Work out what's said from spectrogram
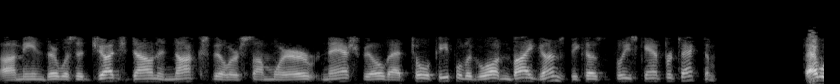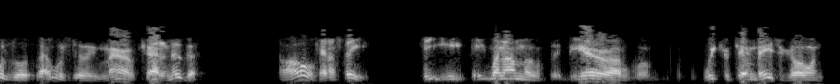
I mean, there was a judge down in Knoxville or somewhere, Nashville, that told people to go out and buy guns because the police can't protect them. That was that was the mayor of Chattanooga. Oh, Tennessee. He he he went on the the air a week or ten days ago and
